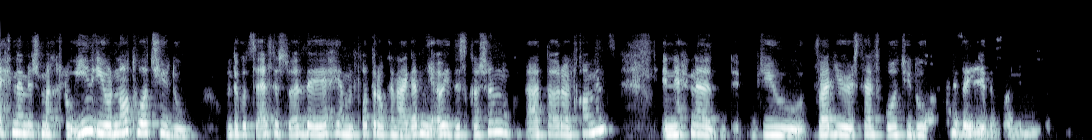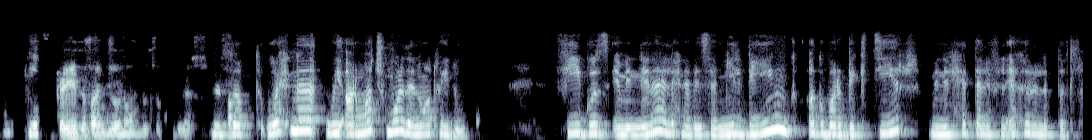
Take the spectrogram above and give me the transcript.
إحنا مش مخلوقين you're not what you do. انت كنت سألت السؤال ده يا يحيى من فترة وكان عجبني قوي discussion كنت قعدت أقرأ ال comments إن إحنا do you value yourself what you do حاجة زي كده. بالظبط. وإحنا we are much more than what we do. في جزء مننا اللي إحنا بنسميه ال being أكبر بكتير من الحتة اللي في الآخر اللي بتطلع.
